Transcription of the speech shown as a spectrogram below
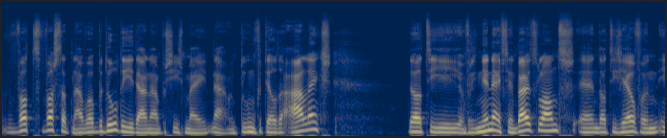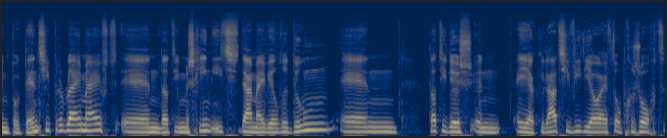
wat was dat nou? Wat bedoelde je daar nou precies mee? Nou, en toen vertelde Alex dat hij een vriendin heeft in het buitenland en dat hij zelf een impotentieprobleem heeft en dat hij misschien iets daarmee wilde doen en dat hij dus een ejaculatievideo heeft opgezocht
